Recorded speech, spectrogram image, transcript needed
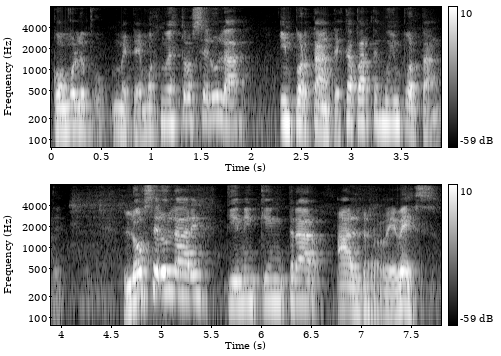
¿cómo le metemos nuestro celular? Importante, esta parte es muy importante. Los celulares tienen que entrar al revés.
